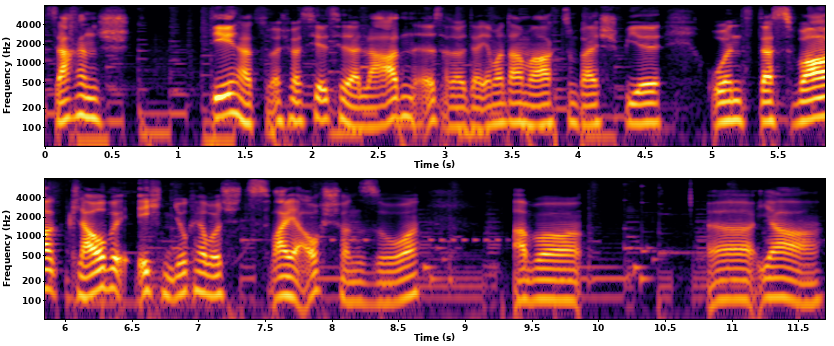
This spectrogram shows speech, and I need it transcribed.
Sachen stehen hat. Zum Beispiel, was hier jetzt hier der Laden ist, also der immer da mag zum Beispiel. Und das war, glaube ich, in Yokai Watch 2 auch schon so. Aber, äh, ja.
